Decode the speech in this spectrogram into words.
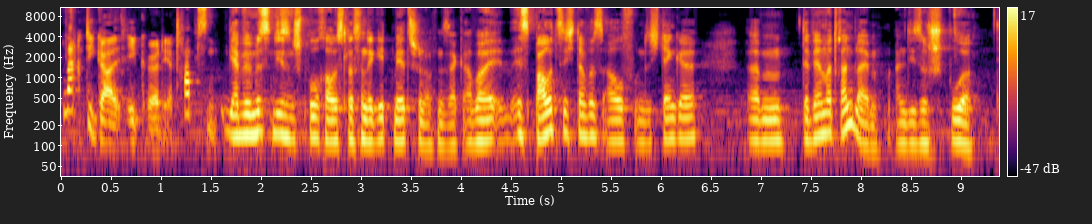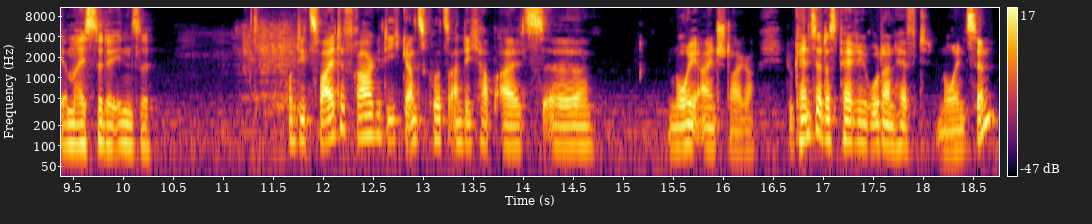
Nachtigall, ich höre dir trapsen. Ja, wir müssen diesen Spruch rauslassen, der geht mir jetzt schon auf den Sack. Aber es baut sich da was auf und ich denke, ähm, da werden wir dranbleiben an dieser Spur, der Meister der Insel. Und die zweite Frage, die ich ganz kurz an dich habe als äh, Neueinsteiger. Du kennst ja das Peri-Rodan-Heft 19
